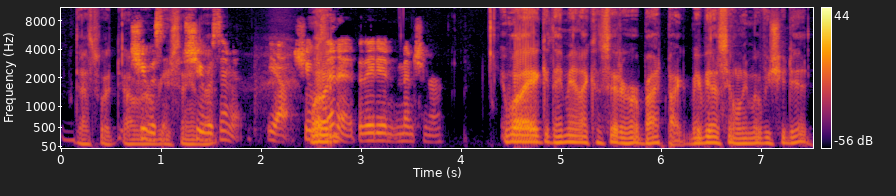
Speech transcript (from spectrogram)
that's what I She was. remember you saying She that. was in it. Yeah, she was in it, but they didn't mention her. well, I, they may not consider her a Brat Pack. Maybe that's the only movie she did.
